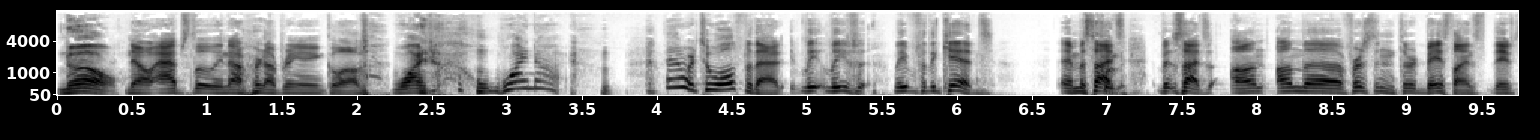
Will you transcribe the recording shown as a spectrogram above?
No. no, absolutely not. We're not bringing a glove. Why not? Why not? Eh, We're too old for that. Leave, leave, leave it for the kids. And besides, besides on on the first and third baselines, they've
